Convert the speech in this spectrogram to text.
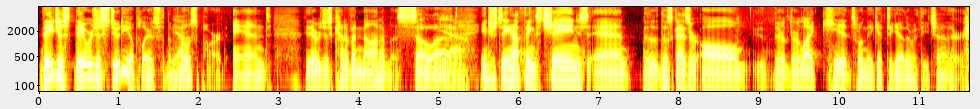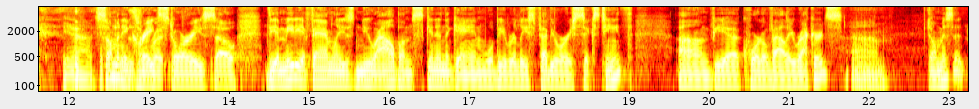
they just they were just studio players for the Yeah. most part, and they were just kind of anonymous. So uh, Yeah. interesting how things changed and th- those guys are all they're, they're like kids when they get together with each other Yeah, so many great right- stories. So, the immediate family's new album, Skin in the Game, will be released February 16th um, via Quarto Valley Records. Um, don't miss it.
